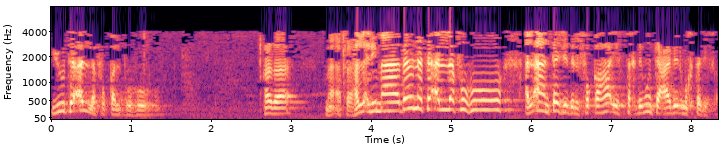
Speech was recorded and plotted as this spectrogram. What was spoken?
يتألف قلبه. هذا ما أفهم هلأ لماذا نتألفه؟ الآن تجد الفقهاء يستخدمون تعابير مختلفة.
